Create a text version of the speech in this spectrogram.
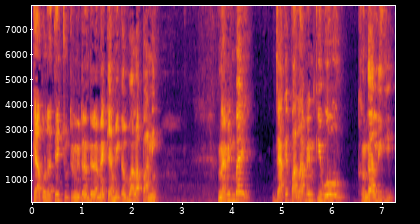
क्या बोल रहे थे? चुटनी डंडे में केमिकल वाला पानी। नवीन भाई, जाके पार्लियामेंट की वो खंगाल लीजिए।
